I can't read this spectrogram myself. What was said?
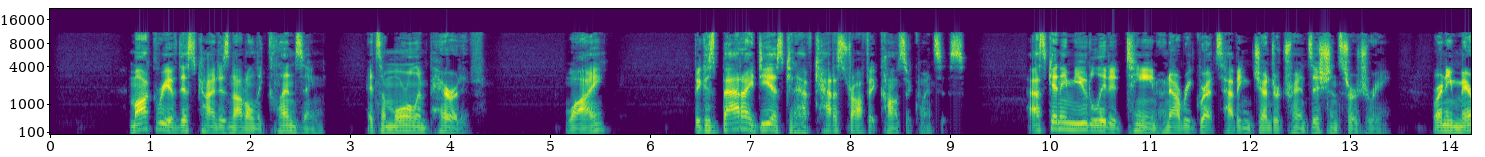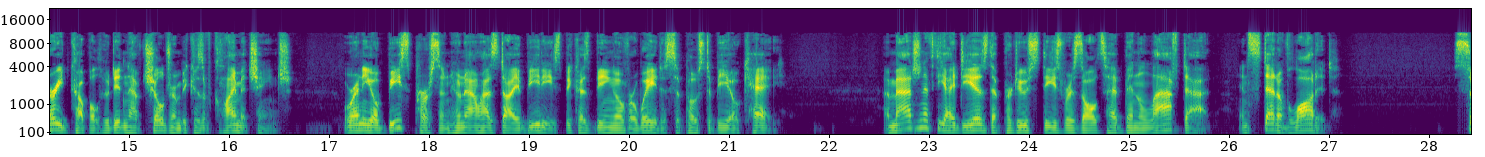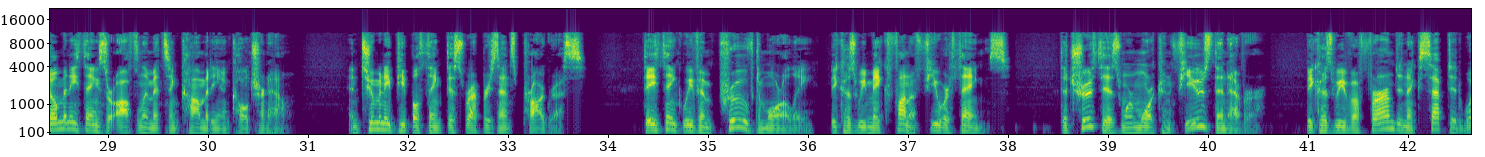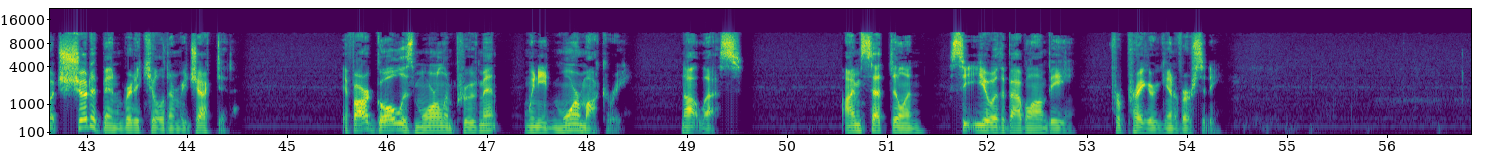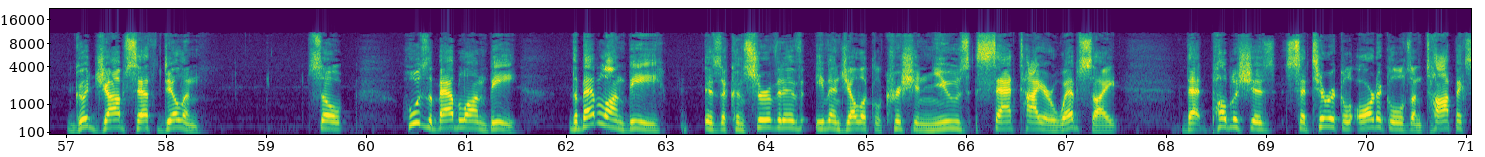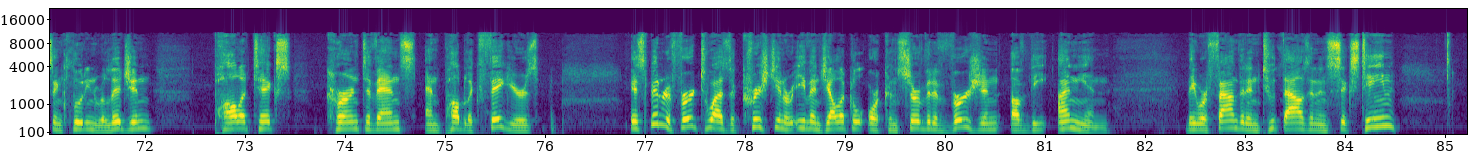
Mockery of this kind is not only cleansing, it's a moral imperative. Why? Because bad ideas can have catastrophic consequences. Ask any mutilated teen who now regrets having gender transition surgery, or any married couple who didn't have children because of climate change, or any obese person who now has diabetes because being overweight is supposed to be okay. Imagine if the ideas that produced these results had been laughed at instead of lauded. So many things are off limits in comedy and culture now, and too many people think this represents progress. They think we've improved morally because we make fun of fewer things. The truth is, we're more confused than ever because we've affirmed and accepted what should have been ridiculed and rejected. If our goal is moral improvement, we need more mockery, not less. I'm Seth Dillon, CEO of the Babylon Bee for Prager University. Good job, Seth Dillon. So, who's the Babylon Bee? The Babylon Bee is a conservative evangelical Christian news satire website that publishes satirical articles on topics including religion, politics, current events, and public figures. It's been referred to as a Christian or evangelical or conservative version of The Onion. They were founded in 2016.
